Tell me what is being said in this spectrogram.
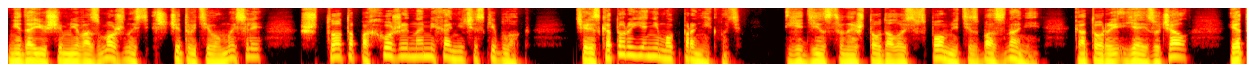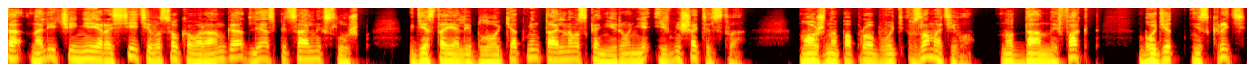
не дающий мне возможность считывать его мысли, что-то похожее на механический блок, через который я не мог проникнуть. Единственное, что удалось вспомнить из баз знаний — который я изучал, это наличие нейросети высокого ранга для специальных служб, где стояли блоки от ментального сканирования и вмешательства. Можно попробовать взломать его, но данный факт будет не скрыть,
